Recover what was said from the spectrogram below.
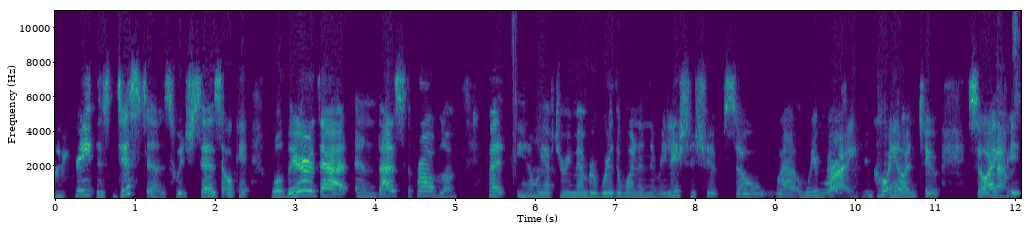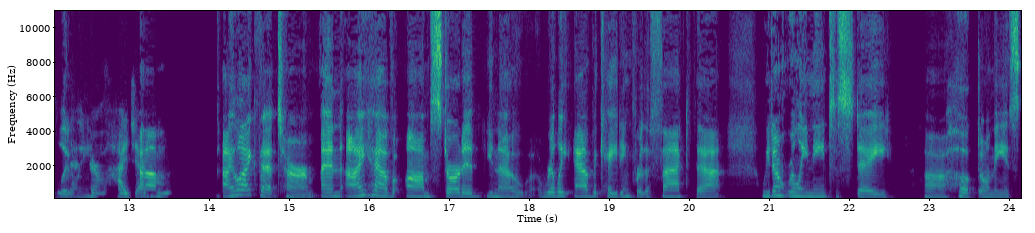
you create this distance which says, okay, well, they're that, and that's the problem. But you know, we have to remember we're the one in the relationship, so uh, we're right. going on too. So I Absolutely. created that term hijack. Um, I like that term. And I have um, started, you know, really advocating for the fact that we don't really need to stay uh, hooked on these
